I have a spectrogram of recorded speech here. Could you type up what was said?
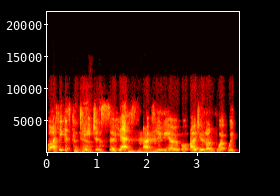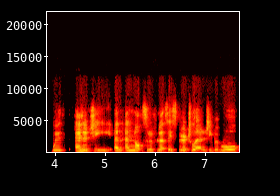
well i think it's contagious yeah. so yes mm-hmm. absolutely I, I, do a lot of work with with energy and and not sort of let's say spiritual energy but more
